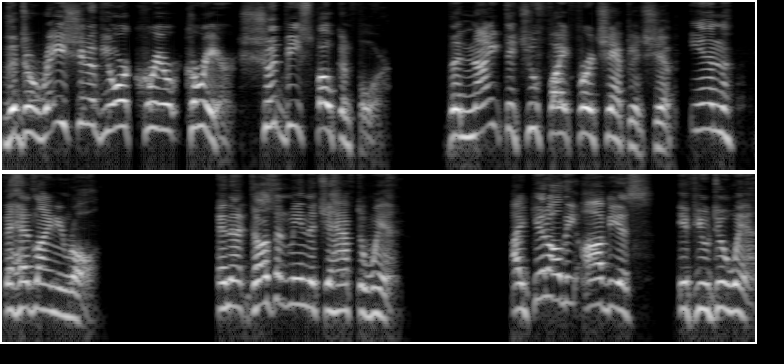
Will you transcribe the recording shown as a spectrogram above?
The duration of your career, career should be spoken for the night that you fight for a championship in the headlining role. And that doesn't mean that you have to win. I get all the obvious if you do win.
